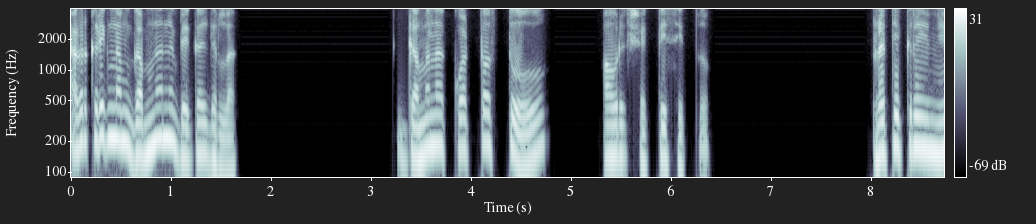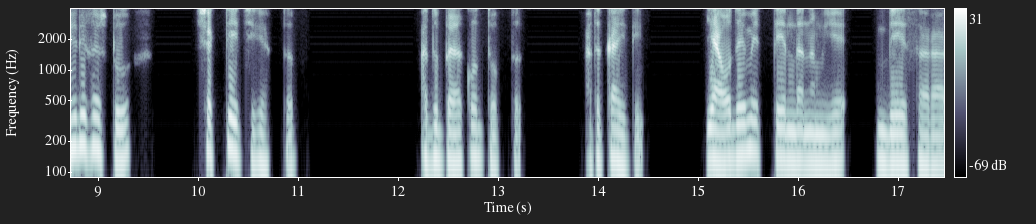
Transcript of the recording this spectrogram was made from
ಅದ್ರ ಕಡೆಗೆ ನಮ್ ಗಮನನೇ ಬೇಕಾಗಿಲ್ಲ. ಗಮನ ಕೊಟ್ಟಷ್ಟು ಅವ್ರಿಗೆ ಶಕ್ತಿ ಸಿಕ್ತು. ಪ್ರತಿಕ್ರಿಯೆ ನೀಡಿದಷ್ಟು ಶಕ್ತಿ ಹೆಚ್ಚಿಗೆ ಆಗ್ತದೆ. ಅದು ಬೆಳ್ಕೊಂತ ಹೋಗ್ತದೆ. ಅದಕ್ಕಾಗಿ ಯಾವುದೇ ವ್ಯಕ್ತಿಯಿಂದ ನಮಗೆ ಬೇಸರ,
